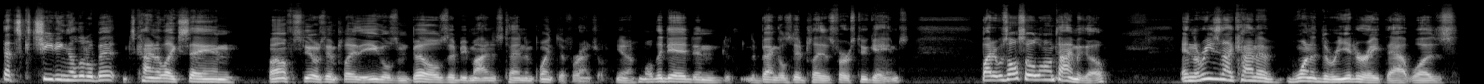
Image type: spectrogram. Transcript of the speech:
that's cheating a little bit. It's kind of like saying, well, if the Steelers didn't play the Eagles and Bills, they'd be minus 10 in point differential. You know, well, they did, and the Bengals did play those first two games. But it was also a long time ago. And the reason I kind of wanted to reiterate that was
